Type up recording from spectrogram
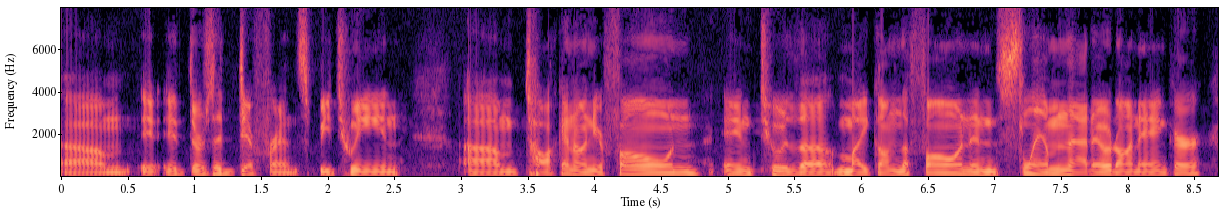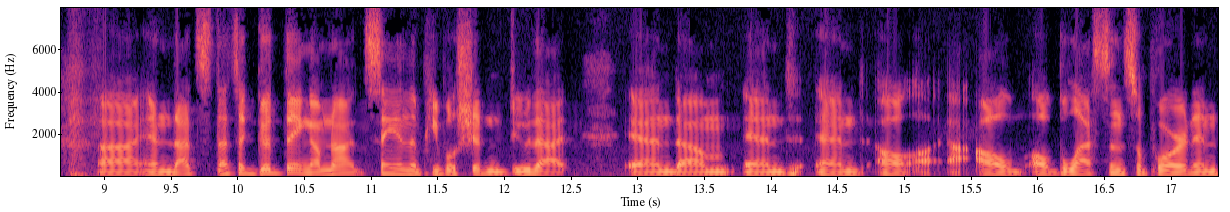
Um it, it there's a difference between um, talking on your phone into the mic on the phone and slamming that out on anchor uh, and that's that's a good thing i'm not saying that people shouldn't do that and um, and and I'll I'll I'll bless and support and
